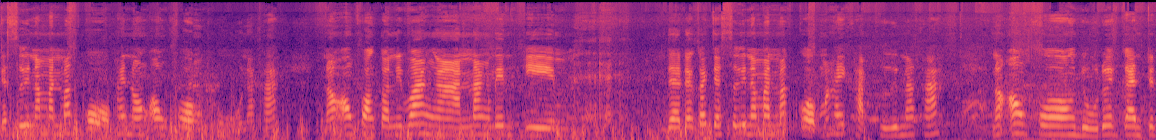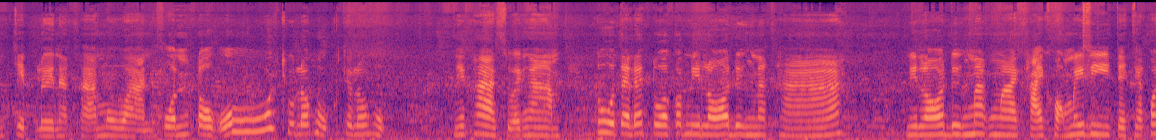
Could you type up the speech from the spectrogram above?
จะซื้อน้ำมันมะกอกให้น้องอองฟองถูนะคะ น้องอองฟองตอนนี้ว่างงานนั่งเล่นเกมเดี๋ยวเดี๋ยวก็จะซื้อน้ำมันมะกอกมาให้ขัดพื้นนะคะ น้องอองฟองอยู่ด้วยกันจนเจ็บเลยนะคะ เมื่อวานฝนตก โอ้ชุลหุกชุลหุกนี่ค่ะสวยงาม ตู้แต่ละตัวก็มีล้อดึงนะคะ มีล้อดึงมากมายขายของไม่ดี แต่แกก็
